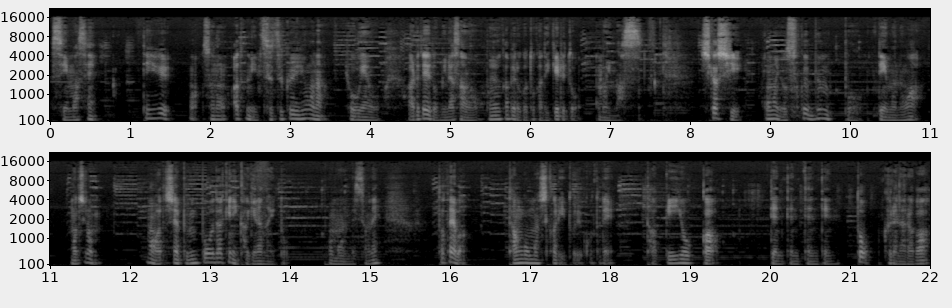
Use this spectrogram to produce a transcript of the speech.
すいませんっていう、まあ、その後に続くような表現をある程度皆さんは思い浮かべることができると思います。しかし、この予測文法っていうものは、もちろん、まあ私は文法だけに限らないと思うんですよね。例えば、単語もしかりということで、タピオカ、てんてんてんてんと来るならば、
